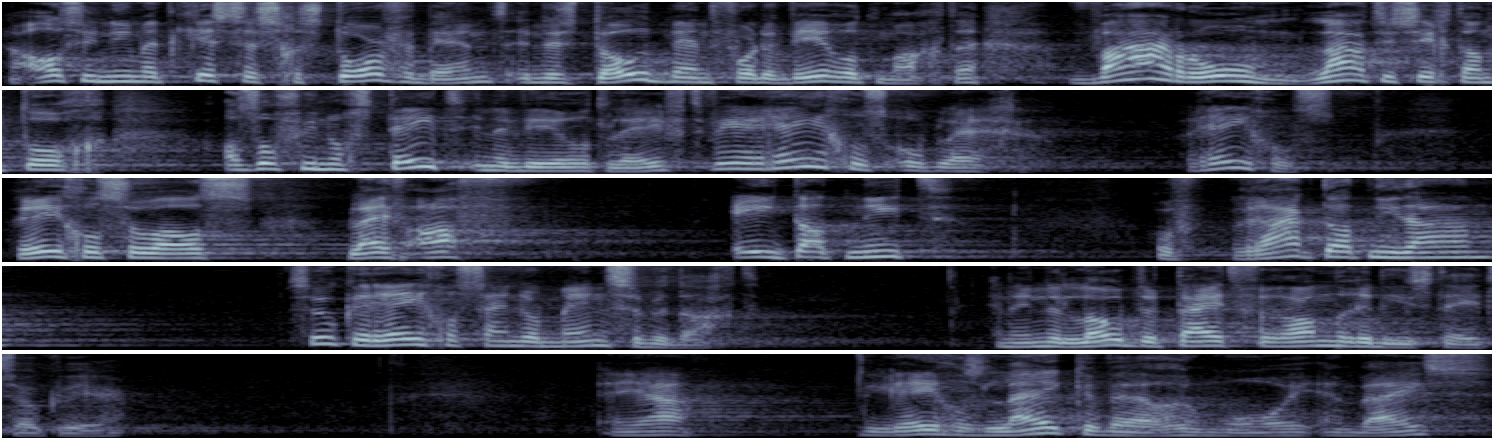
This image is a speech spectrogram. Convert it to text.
Nou, als u nu met Christus gestorven bent en dus dood bent voor de wereldmachten, waarom laat u zich dan toch alsof u nog steeds in de wereld leeft, weer regels opleggen. Regels. Regels zoals blijf af, eet dat niet of raak dat niet aan. Zulke regels zijn door mensen bedacht. En in de loop der tijd veranderen die steeds ook weer. En ja, die regels lijken wel heel mooi en wijs,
